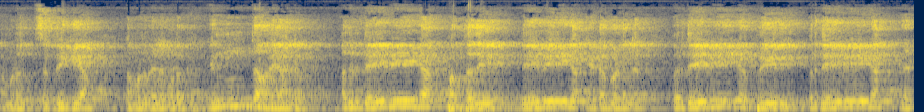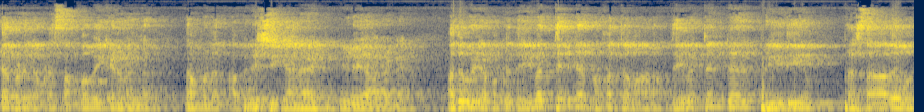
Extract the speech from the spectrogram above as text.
നമ്മൾ ശ്രദ്ധിക്കുക നമ്മൾ വില കൊടുക്കുക. എന്തായാലും അതൊരു ദൈവിക പദ്ധതി ദൈവിക ഇടപെടൽ ഒരു ദൈവിക പ്രീതി ഒരു ദൈവിക ഇടപെടൽ അവിടെ സംഭവിക്കണമെന്ന് നമ്മൾ അഭിലഷിക്കാനായിട്ട് ഇടയാകട്ടെ. അതുവഴി നമുക്ക് ദൈവത്തിന്റെ മഹത്വമാണ് ദൈവത്തിന്റെ പ്രീതിയും പ്രസാദവും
